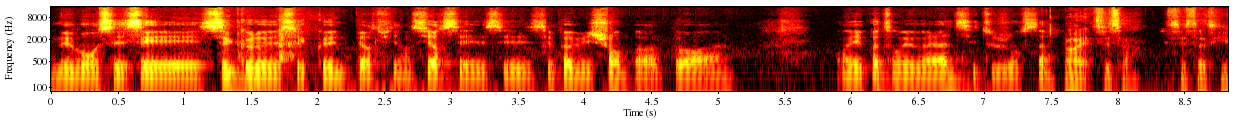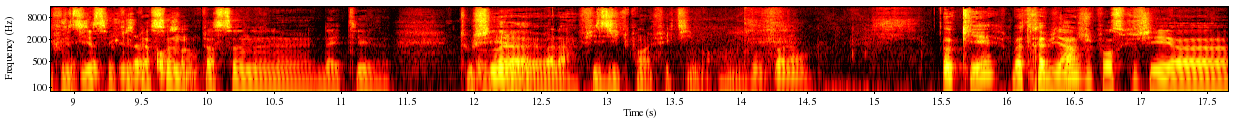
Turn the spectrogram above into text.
mais bon, c'est que c'est que une perte financière, c'est pas méchant par rapport à on n'est pas tombé malade, c'est toujours ça. Ouais, c'est ça. C'est ça ce qu'il faut dire, c'est que personne personne euh, n'a été touché voilà. Euh, voilà. physiquement effectivement. Donc, voilà. Ok, bah très bien. Je pense que j'ai euh,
